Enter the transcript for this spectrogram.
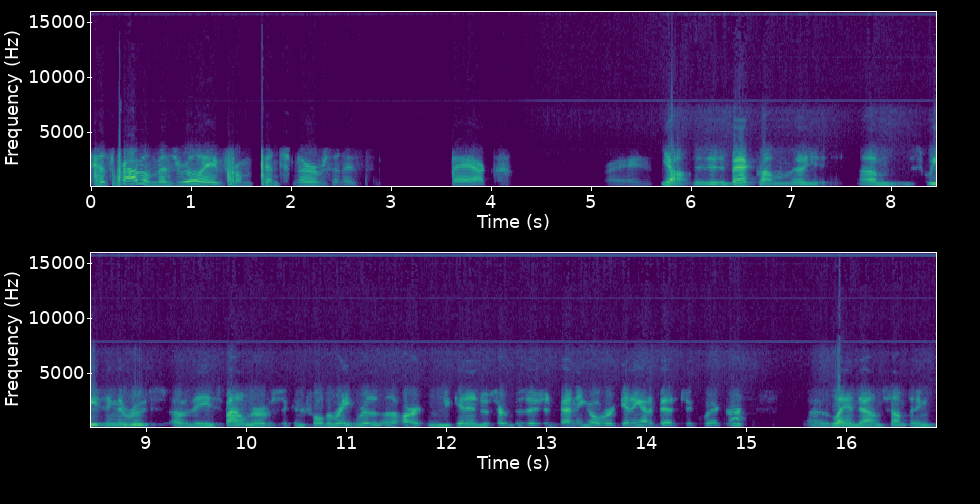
his problem is really from pinched nerves in his back, right? Yeah, uh, back problem. Uh, um, squeezing the roots of the spinal nerves to control the rate and rhythm of the heart, and you get into a certain position, bending over, getting out of bed too quick, or uh, laying down something.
